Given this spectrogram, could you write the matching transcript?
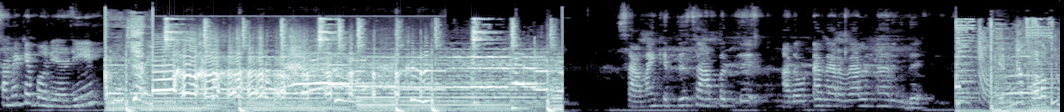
சமைக்க போறியாடி? சமைக்கிறது சாப்பிட்றது. அதை விட்டா வேற வேலை என்ன இருக்குது. என்ன பொழப்பு?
